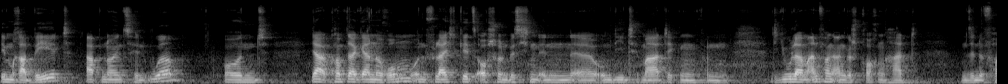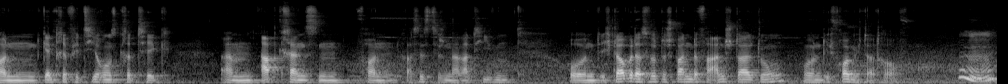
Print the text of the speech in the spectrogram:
im Rabet ab 19 Uhr. Und ja, kommt da gerne rum und vielleicht geht es auch schon ein bisschen in, äh, um die Thematiken, von, die Jula am Anfang angesprochen hat, im Sinne von Gentrifizierungskritik, ähm, Abgrenzen von rassistischen Narrativen. Und ich glaube, das wird eine spannende Veranstaltung und ich freue mich darauf. Hm,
